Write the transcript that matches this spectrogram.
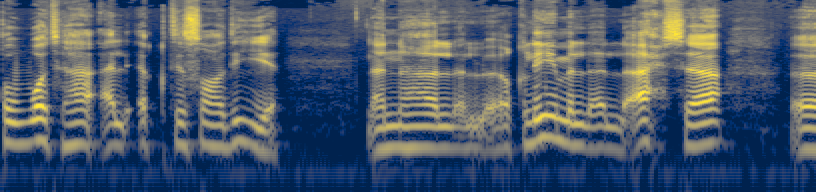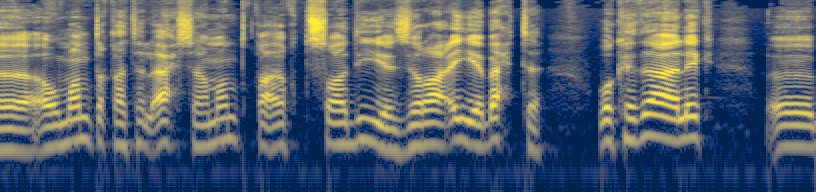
قوتها الاقتصادية لأنها الإقليم الأحساء آه، أو منطقة الأحساء منطقة اقتصادية زراعية بحتة وكذلك آه،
